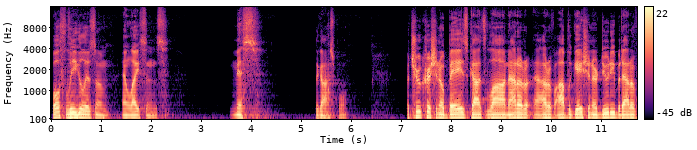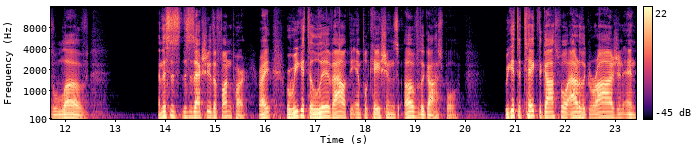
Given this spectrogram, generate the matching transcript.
Both legalism and license miss the gospel. A true Christian obeys God's law not out of, out of obligation or duty, but out of love and this is, this is actually the fun part, right? Where we get to live out the implications of the gospel. We get to take the gospel out of the garage and, and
